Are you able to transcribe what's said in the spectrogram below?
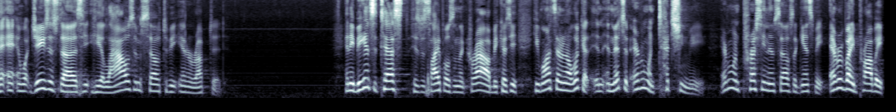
And, and what Jesus does, he, he allows himself to be interrupted. And he begins to test his disciples in the crowd because he, he wants them to look at, in, in the midst of everyone touching me, everyone pressing themselves against me, everybody probably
